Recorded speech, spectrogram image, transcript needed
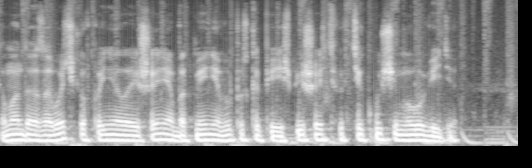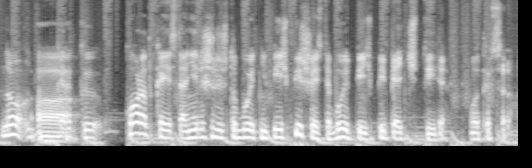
команда разработчиков приняла решение об отмене выпуска PHP 6 в текущем его виде. Ну, а, коротко, если они решили, что будет не PHP 6, а будет PHP 5.4. Вот и все.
